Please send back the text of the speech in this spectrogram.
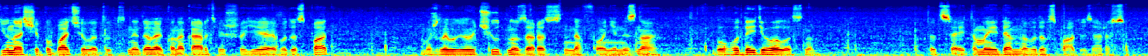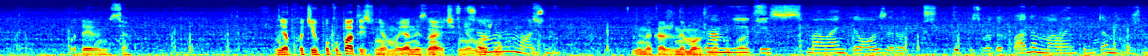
Юна ще побачила тут недалеко на карті, що є водоспад. Можливо, його чутно зараз на фоні, не знаю. Бо годить голосно. То це, то ми йдемо на водоспаду зараз. Подивимося. Я б хотів покупатись в ньому, я не знаю, чи в ньому Цього можна. не можна. Юна каже, не можна Там є купатися. якесь маленьке озеро, типу з водопадом маленьким, там можна.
